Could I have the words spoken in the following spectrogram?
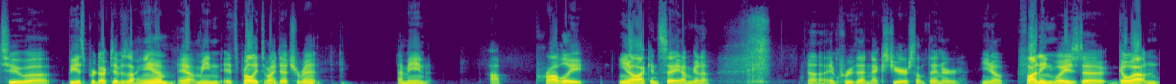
to uh be as productive as I am. I mean, it's probably to my detriment. I mean, I probably, you know, I can say I'm gonna uh, improve that next year or something, or you know, finding ways to go out and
